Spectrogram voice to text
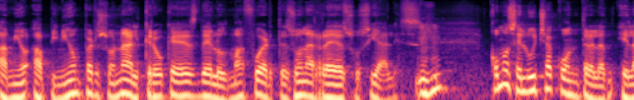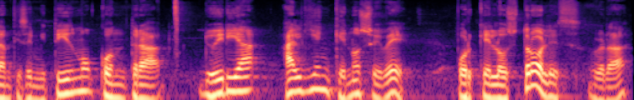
a mi opinión personal creo que es de los más fuertes, son las redes sociales. ¿Cómo se lucha contra el, antisemitismo? Contra, yo diría, alguien que no se ve. Porque los troles, ¿verdad?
